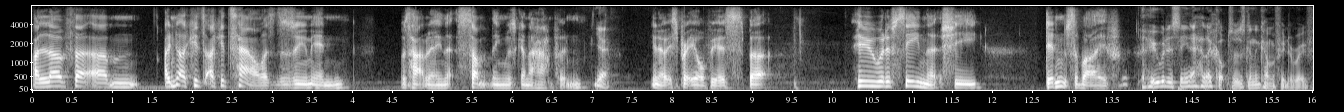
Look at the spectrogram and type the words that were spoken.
I love that. Um, I know I could I could tell as the zoom in was happening that something was going to happen. Yeah. You know, it's pretty obvious, but who would have seen that she didn't survive? Who would have seen a helicopter was going to come through the roof?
